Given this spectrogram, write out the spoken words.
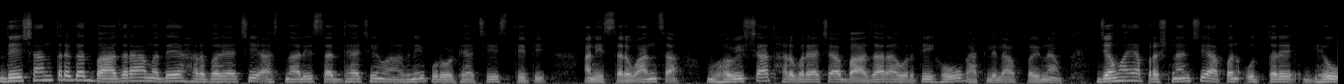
देशांतर्गत बाजारामध्ये हरभऱ्याची असणारी सध्याची मागणी पुरवठ्याची स्थिती आणि सर्वांचा भविष्यात हरभऱ्याच्या बाजारावरती होऊ घातलेला परिणाम. जेव्हा या प्रश्नांची आपण उत्तरे घेऊ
